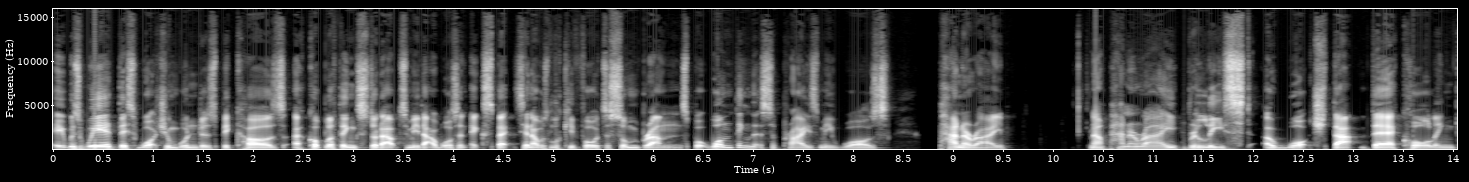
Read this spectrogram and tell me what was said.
it was weird this watch and wonders because a couple of things stood out to me that I wasn't expecting. I was looking forward to some brands, but one thing that surprised me was Panerai. Now, Panerai released a watch that they're calling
